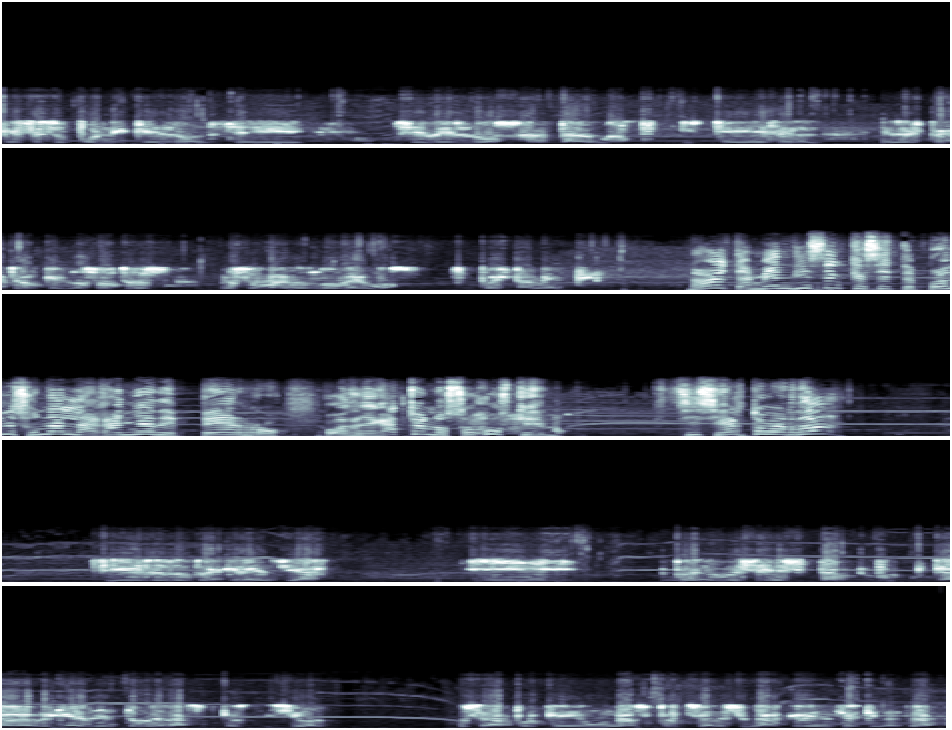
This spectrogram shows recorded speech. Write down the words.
que se supone que es donde se, se ven los fantasmas y que es el, el espectro que nosotros los humanos no vemos, supuestamente. No, y también dicen que si te pones una lagaña de perro o de gato en los ojos, que... Sí, es cierto, ¿verdad? Sí, esa es otra creencia. Y bueno, pues está cada día dentro de la superstición. O sea, porque una superstición es una creencia que necesita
